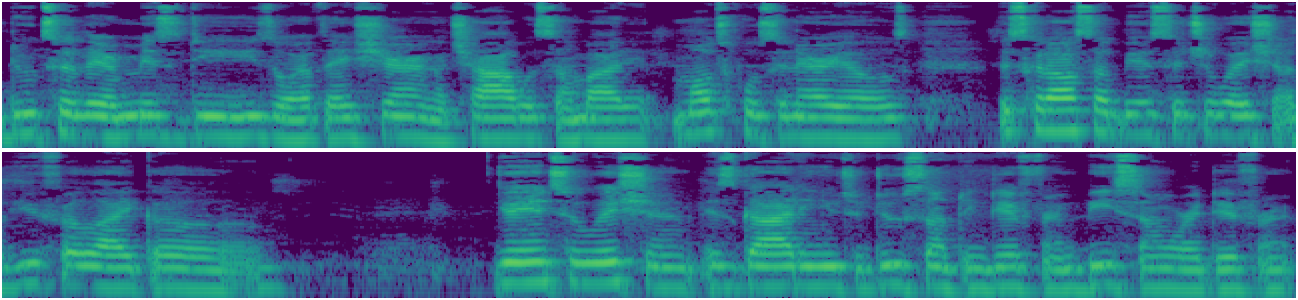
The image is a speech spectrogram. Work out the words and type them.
due to their misdeeds or if they're sharing a child with somebody. Multiple scenarios. This could also be a situation of you feel like uh, your intuition is guiding you to do something different, be somewhere different.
